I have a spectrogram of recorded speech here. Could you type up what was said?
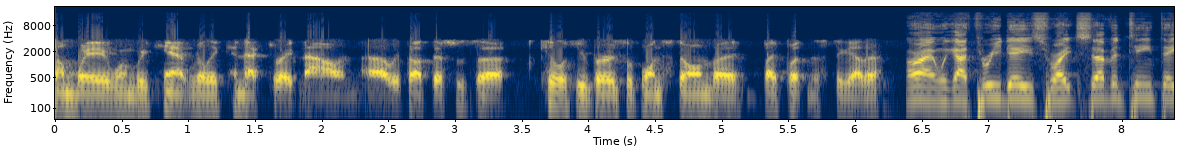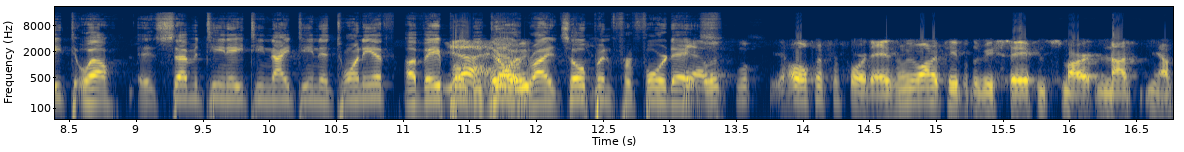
some way when we can't really connect right now. And uh, we thought this was a kill a few birds with one stone by by putting this together. All right, we got three days, right? 17th, 18th, well, it's 17, 18, 19, and 20th of April Yeah, to do yeah, it, we- right? It's open for four days. Yeah, we, we open for four days, and we wanted people to be safe and smart, and not you know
